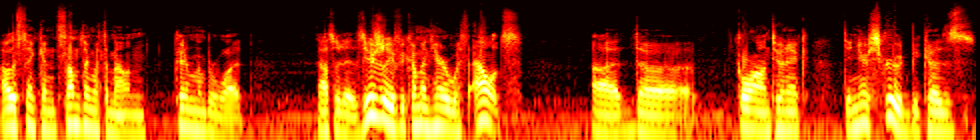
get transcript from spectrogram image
I was thinking something with the mountain. Couldn't remember what. That's what it is. Usually if you come in here without uh, the Goron tunic, then you're screwed because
